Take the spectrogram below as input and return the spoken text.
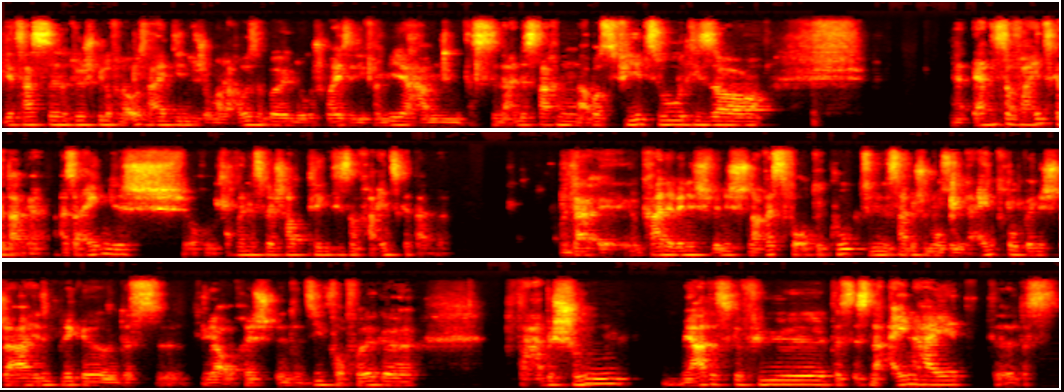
Jetzt hast du natürlich Spieler von außerhalb, die natürlich auch mal nach Hause wollen, logischerweise die Familie haben. Das sind alles Sachen, aber es fehlt so dieser, ja, dieser Vereinsgedanke. Also eigentlich, auch, auch wenn es vielleicht hart klingt, dieser Vereinsgedanke. Und da, äh, gerade wenn ich, wenn ich nach Restvororte gucke, zumindest habe ich immer so den Eindruck, wenn ich da hinblicke und das äh, ja auch recht intensiv verfolge, da habe ich schon mehr das Gefühl, das ist eine Einheit, äh, das,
